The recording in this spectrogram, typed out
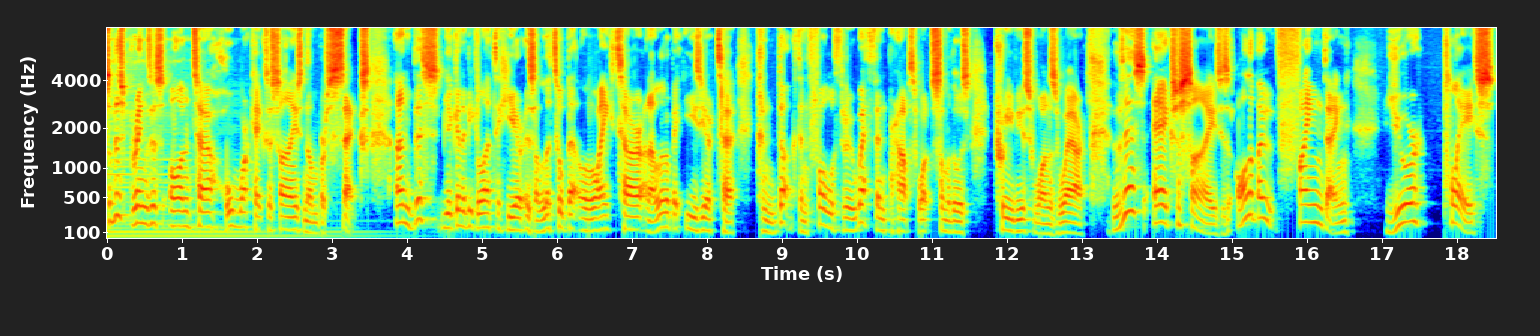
So this brings us on to homework exercise number six, and this you're going to be glad to hear is a little bit lighter and a little bit easier to conduct and follow through with than perhaps what some of those previous ones were. This exercise is all about finding your place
